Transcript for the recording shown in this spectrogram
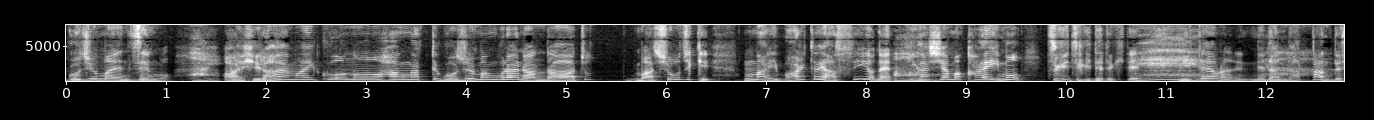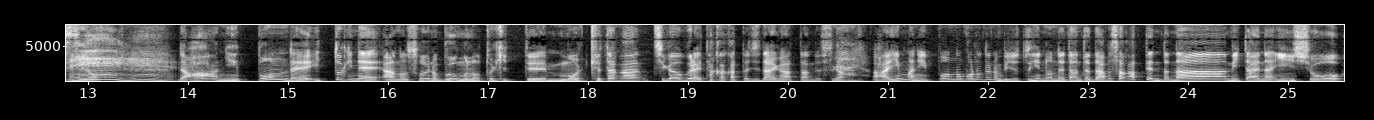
50万円前後、はい、あ平山郁夫の版画って50万ぐらいなんだ。ちょっまあ正直、まあ割と安いよね。東山会も次々出てきて、似たような値段だったんですよ。えー、で、ああ、日本で一時ね、あの、そういうのブームの時って、もう桁が違うぐらい高かった時代があったんですが、はい、ああ、今日本のこの手の美術品の値段ってだいぶ下がってんだな、みたいな印象を、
